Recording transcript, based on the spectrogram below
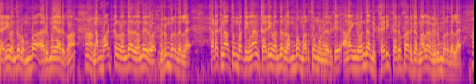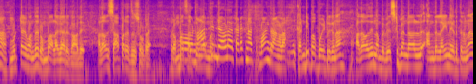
கறி வந்து ரொம்ப அருமையாக இருக்கும். நம்ம ஆட்கள் வந்து அது வந்து விரும்புறதில்ல. கடக்நாத்தும் பார்த்தீங்கன்னா கறி வந்து ரொம்ப மருத்துவ குணம் இருக்குது ஆனால் இங்கே வந்து அந்த கறி கருப்பாக இருக்கிறதுனால விரும்புறதில்ல. முட்டை வந்து ரொம்ப அழகாக இருக்கும் அது. அதாவது சாப்பிட்றதுக்கு சொல்கிறேன் ரொம்ப இந்தியாவில் கடக்நாத் வாங்குறாங்களா? கண்டிப்பாக போயிட்டு இருக்குண்ணா அதாவது நம்ம வெஸ்ட் பெங்கால் அந்த லைன் எடுத்தோங்கன்னா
